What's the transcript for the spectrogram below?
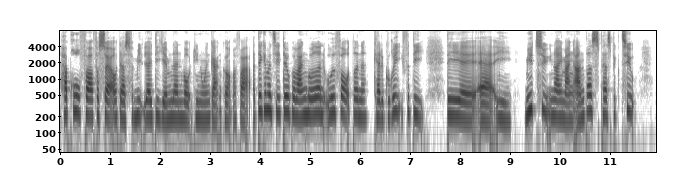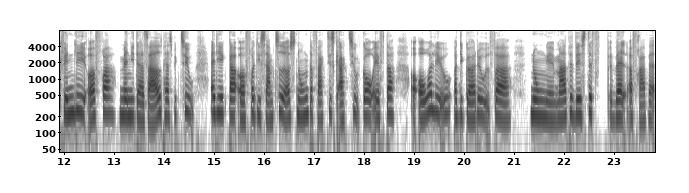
har brug for at forsørge deres familier i de hjemlande, hvor de nu engang kommer fra. Og det kan man sige, det er jo på mange måder en udfordrende kategori, fordi det øh, er i mit syn og i mange andres perspektiv kvindelige ofre, men i deres eget perspektiv, er de ikke bare ofre, de er samtidig også nogen, der faktisk aktivt går efter at overleve, og de gør det ud for nogle øh, meget bevidste valg og fravalg.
